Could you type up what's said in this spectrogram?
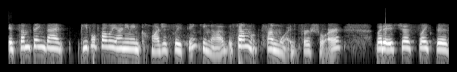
it's something that people probably aren't even consciously thinking of some some would for sure but it's just like this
